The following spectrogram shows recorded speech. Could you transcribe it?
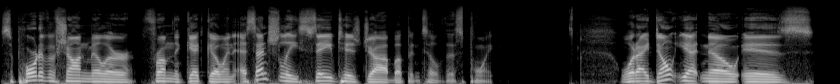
supportive of Sean Miller from the get go and essentially saved his job up until this point. What I don't yet know is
